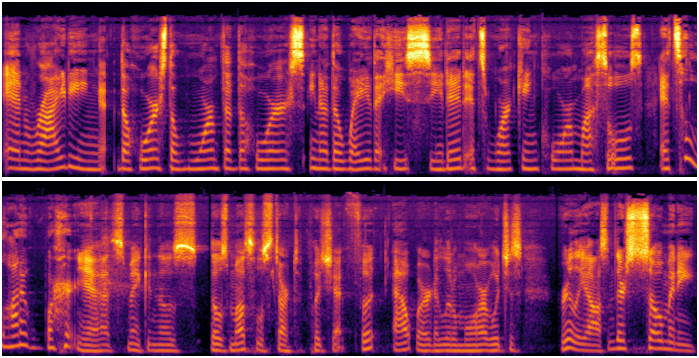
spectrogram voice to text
and riding the horse, the warmth of the horse, you know, the way that he's seated, it's working core muscles. It's a lot of work. Yeah, it's making those those muscles start to push that foot outward a little more, which is really awesome. There's so many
